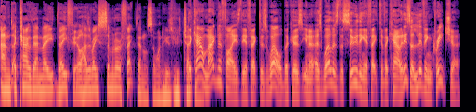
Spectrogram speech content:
And a cow then they they feel has a very similar effect then on someone who's who's checking. The cow magnifies the effect as well because you know, as well as the soothing effect of a cow, it is a living creature.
